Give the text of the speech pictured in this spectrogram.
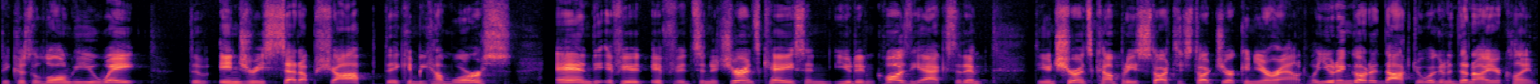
because the longer you wait, the injuries set up shop, they can become worse. And if you if it's an insurance case and you didn't cause the accident, the insurance companies start to start jerking you around. Well, you didn't go to doctor. We're going to deny your claim.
